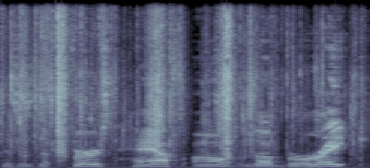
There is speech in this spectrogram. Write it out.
This is the first half of the break.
